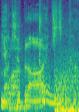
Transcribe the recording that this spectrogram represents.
Much obliged.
